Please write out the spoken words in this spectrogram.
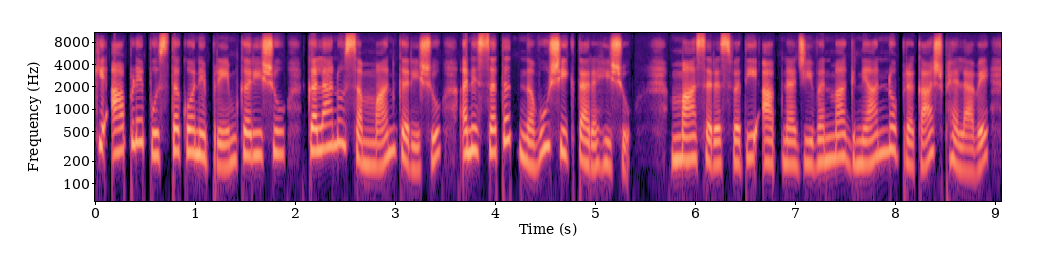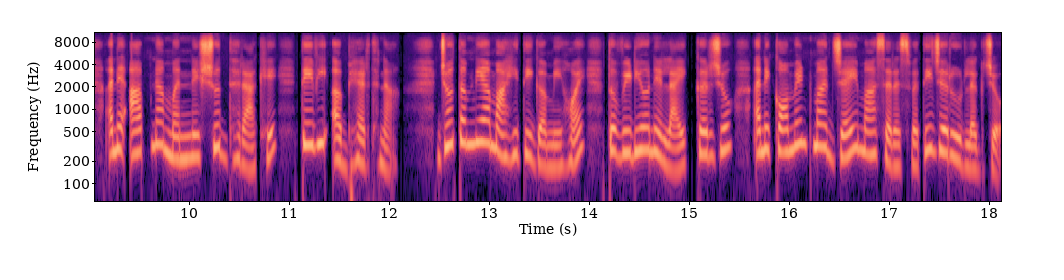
કે આપણે પુસ્તકોને પ્રેમ કરીશું, કલાનું સન્માન કરીશું અને સતત નવું શીખતા રહીશું. માં સરસ્વતી આપના જીવનમાં જ્ઞાનનો પ્રકાશ ફેલાવે અને આપના મનને શુદ્ધ રાખે તેવી અભ્યર્થના. જો તમને આ માહિતી ગમી હોય, તો વિડીયોને લાઇક કરજો અને કોમેન્ટમાં જય માં સરસ્વતી જરૂર લખજો.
